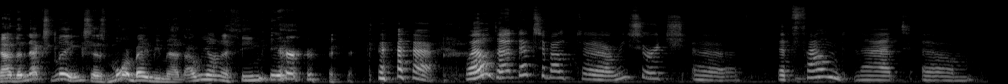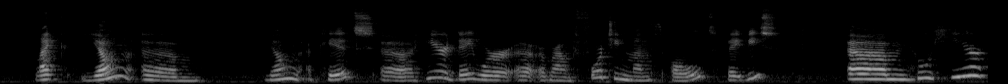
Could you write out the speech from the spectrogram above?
Now the next link says more baby math. Are we on a theme here? well, that that's about uh, research uh, that found that um, like young um, young kids uh, here they were uh, around 14 months old babies um, who hear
